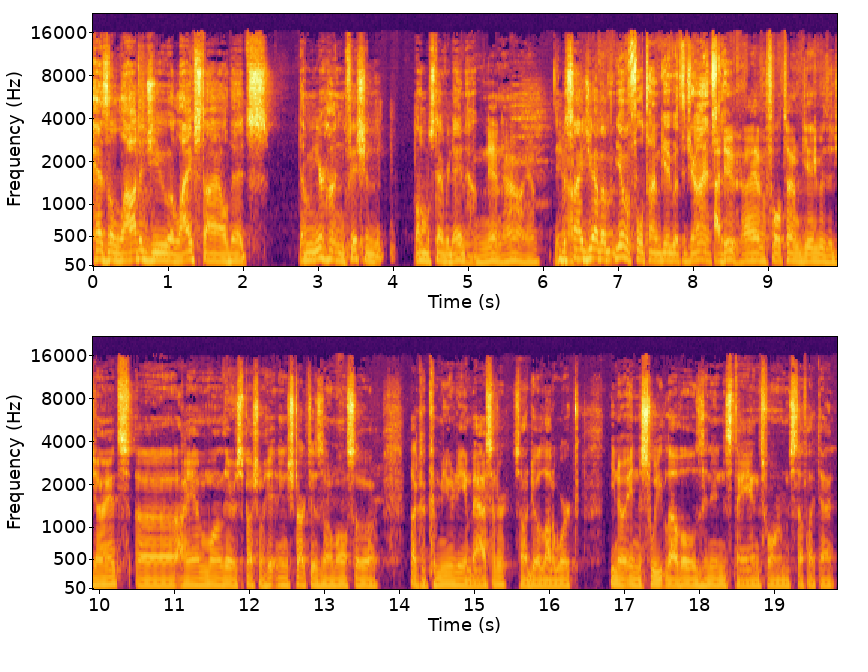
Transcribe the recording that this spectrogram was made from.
has allotted you a lifestyle that's. I mean, you're hunting, fishing almost every day now. yeah, now I am. Yeah, Besides, you have a you have a full time gig with the Giants. I do. I have a full time gig with the Giants. Uh, I am one of their special hitting instructors. I'm also a, like a community ambassador, so I do a lot of work, you know, in the suite levels and in the stands for them and stuff like that.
